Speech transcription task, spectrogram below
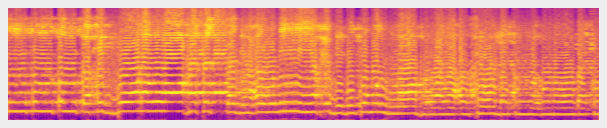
ইন কুনতুম তুহিব্বুনাল্লাহ ফাত্তাবিউনি ইউহিব্বুকুমুল্লাহ ওয়া ইয়াগফির লাকুম যুনুবাকুম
